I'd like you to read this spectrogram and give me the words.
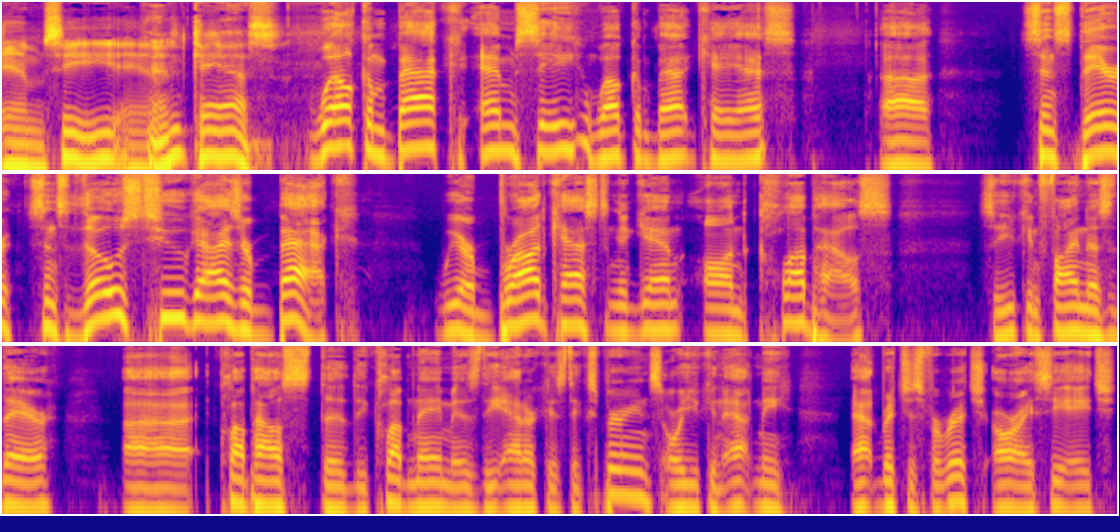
MC and, and KS. welcome back, MC. Welcome back, KS. Uh, since they're since those two guys are back, we are broadcasting again on Clubhouse, so you can find us there. Uh, Clubhouse, the the club name is the Anarchist Experience, or you can at me at Riches for Rich, R I C H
